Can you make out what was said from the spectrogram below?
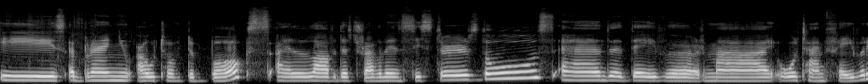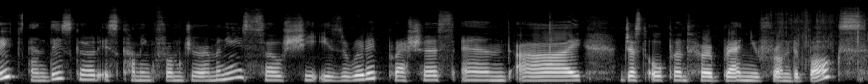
is a brand new out of the box. I love the Traveling Sisters dolls and they were my all-time favorite. And this girl is coming from Germany so she is really precious and I just opened her brand new from the box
